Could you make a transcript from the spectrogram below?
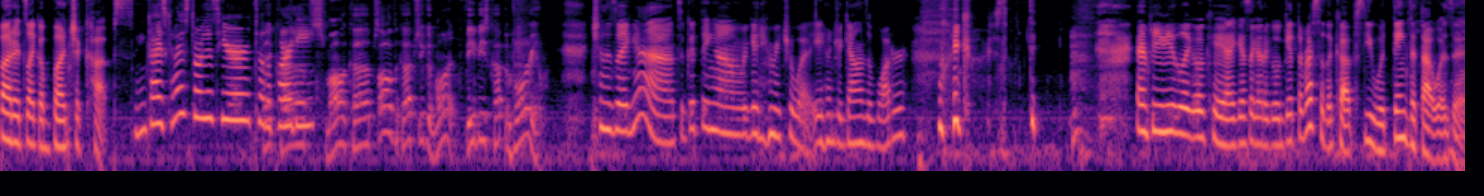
But it's like a bunch of cups. Hey, guys, can I store this here till the Big party? cups, small cups, all the cups you could want. Phoebe's Cup Emporium. Chandler's like, yeah, it's a good thing um we're getting Rachel what eight hundred gallons of water, like or something. And Phoebe's like, okay, I guess I gotta go get the rest of the cups. You would think that that was it.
